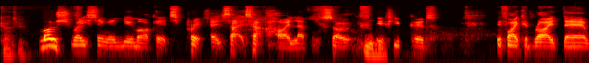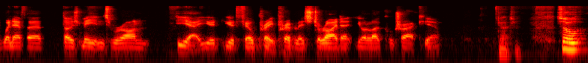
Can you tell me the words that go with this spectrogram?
gotcha. most racing in Newmarket it's pretty it's at, it's at a high level. So mm-hmm. if you could if I could ride there whenever those meetings were on, yeah, you'd you'd feel pretty privileged to ride at your local track. Yeah. Gotcha. So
